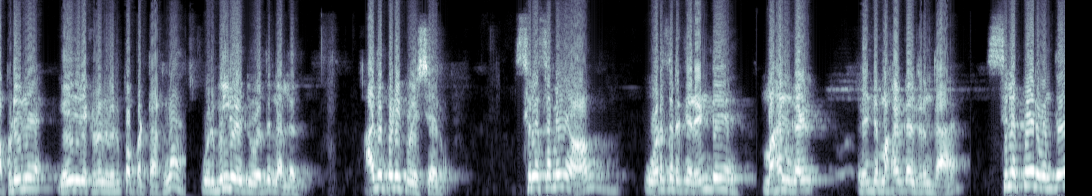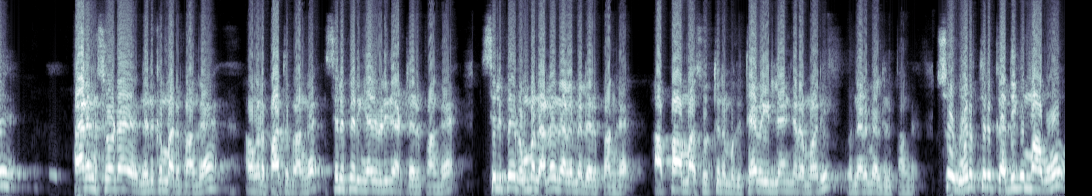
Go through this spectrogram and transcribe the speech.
அப்படின்னு எழுதி வைக்கணும்னு விருப்பப்பட்டார்னா ஒரு வில் எழுதுவது நல்லது. அதுபடி போய் சேரும். சில சமயம் ஒருத்தருக்கு ரெண்டு மகன்கள் ரெண்டு மகள்கள் இருந்தா சில பேர் வந்து பேரண்ட்ஸோட நெருக்கமா இருப்பாங்க. அவங்கள பார்த்துப்பாங்க. சில பேர் எங்கேயாவது வெளிநாட்டில் இருப்பாங்க. சில பேர் ரொம்ப நல்ல நிலைமையில இருப்பாங்க. அப்பா அம்மா சொத்து நமக்கு தேவையில்லைங்கிற மாதிரி ஒரு நிலைமையில இருப்பாங்க. ஸோ ஒருத்தருக்கு அதிகமாகவும்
